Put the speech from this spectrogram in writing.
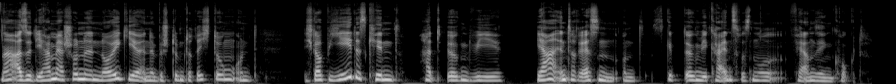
Na, also die haben ja schon eine Neugier in eine bestimmte Richtung und ich glaube, jedes Kind hat irgendwie ja Interessen und es gibt irgendwie keins, was nur Fernsehen guckt.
